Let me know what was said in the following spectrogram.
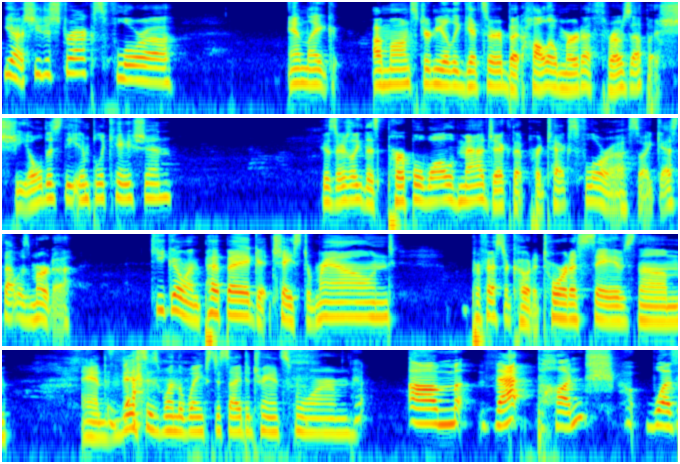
Yeah, she distracts Flora and like a monster nearly gets her, but Hollow Mirta throws up a shield is the implication. Because there's like this purple wall of magic that protects Flora, so I guess that was Mirta. Kiko and Pepe get chased around. Professor Codatorta saves them. And this is when the Winx decide to transform. Um, that punch was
